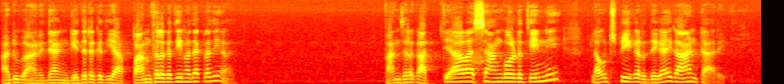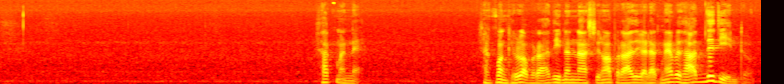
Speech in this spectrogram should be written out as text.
අඩු ගානේ දැන් ගෙදරක තියා පන්සලක තියනවා දැක්ලා තියෙනවද? පන්සලක අත්‍යවශ්‍ය අංග වලට තියෙන්නේ ලවුඩ් ස්පීකර් දෙකයි ගාන්ටාරේ. සක්මන් නැහැ. සක්මන් කරුවා අපරාධී ඉන්න නැස් වෙනවා අපරාධී වැඩක් නැහැ බෑ සාද්දේ තියෙන්න ඕන.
